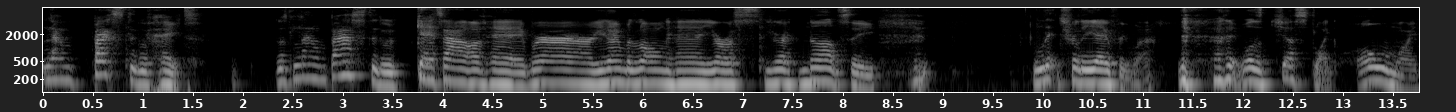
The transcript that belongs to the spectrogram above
lambasted with hate. Just lambasted with "Get out of here! Brr, you don't belong here. You're a you're a Nazi." Literally everywhere, and it was just like, "Oh my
